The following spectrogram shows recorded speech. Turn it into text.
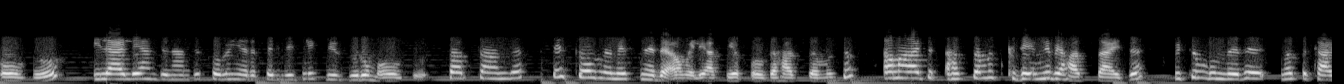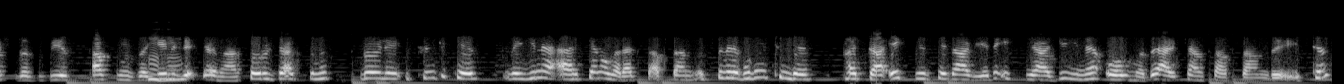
olduğu, ilerleyen dönemde sorun yaratabilecek bir durum olduğu saptandı ve sol memesine de ameliyat yapıldı hastamızın. Ama artık hastamız kıdemli bir hastaydı. Bütün bunları nasıl karşıladı diye aklınıza Hı hı. gelecek hemen soracaksınız. Böyle üçüncü kez ve yine erken olarak saptanması ve bunun için de Hatta ek bir tedaviye de ihtiyacı yine olmadı erken saptandığı için.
